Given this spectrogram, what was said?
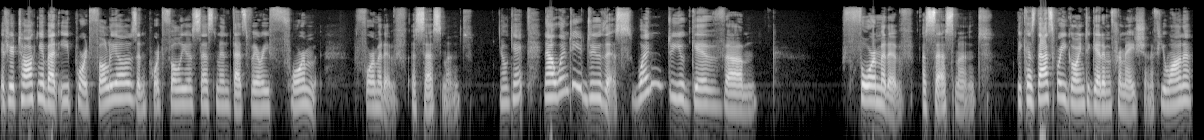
If you're talking about e-portfolios and portfolio assessment, that's very form formative assessment. Okay, now when do you do this? When do you give um, formative assessment? Because that's where you're going to get information. If you want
